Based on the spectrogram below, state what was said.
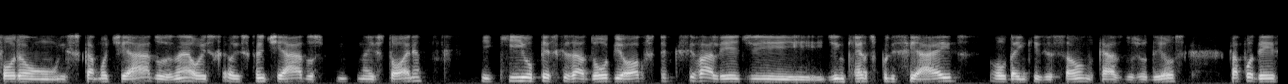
foram escamoteados, né, ou escanteados na história e que o pesquisador, o biógrafo, teve que se valer de, de inquéritos policiais ou da Inquisição, no caso dos judeus, para poder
